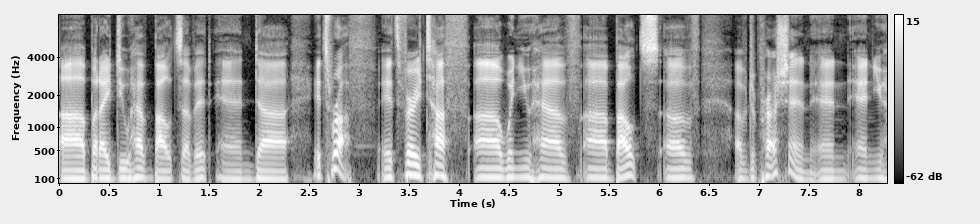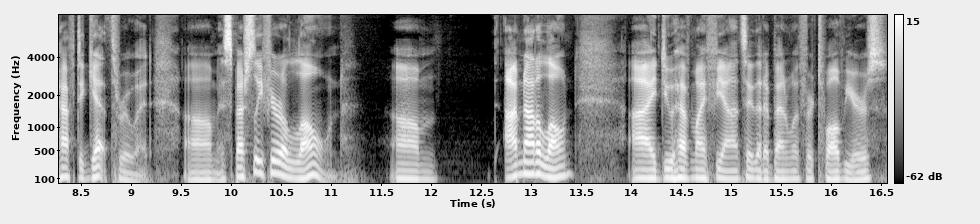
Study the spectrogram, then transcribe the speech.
uh, but I do have bouts of it and uh, it's rough. It's very tough uh, when you have uh, bouts of of depression and and you have to get through it, um, especially if you're alone. Um, I'm not alone. I do have my fiance that I've been with for 12 years,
